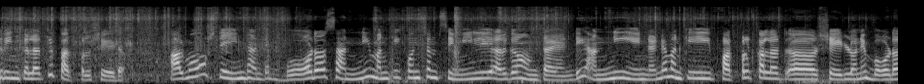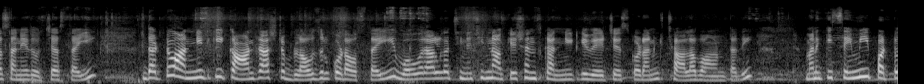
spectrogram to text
గ్రీన్ కలర్కి పర్పుల్ షేడ్ ఆల్మోస్ట్ ఏంటంటే బోర్డర్స్ అన్నీ మనకి కొంచెం సిమిలియర్గా ఉంటాయండి. అన్నీ ఏంటంటే మనకి పర్పుల్ కలర్ షేడ్లోనే బోర్డర్స్ అనేది వచ్చేస్తాయి. దట్టు అన్నిటికీ కాంట్రాస్ట్ బ్లౌజులు కూడా వస్తాయి. ఓవరాల్గా చిన్న చిన్న అకేషన్స్కి అన్నిటికీ వేర్ చేసుకోవడానికి చాలా బాగుంటుంది. మనకి సెమీ పట్టు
